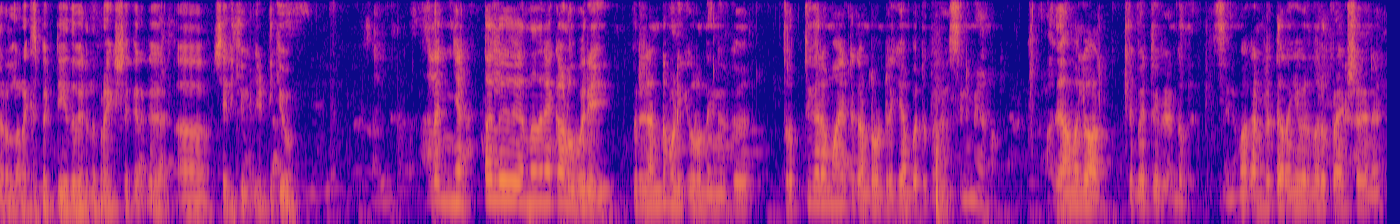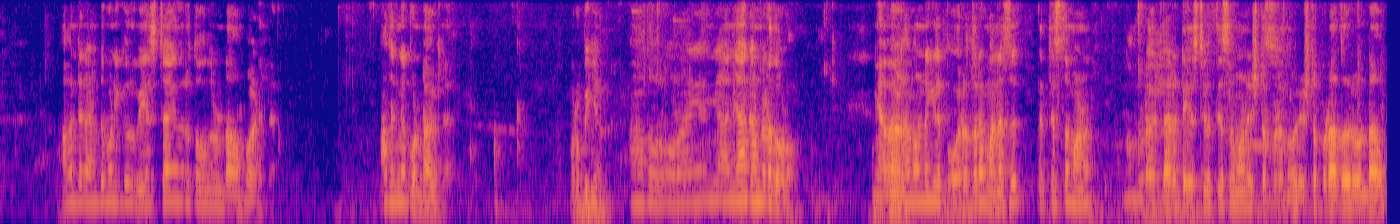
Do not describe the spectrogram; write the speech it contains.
ത്രില്ലർ എക്സ്പെക്ട് ചെയ്ത് വരുന്ന പ്രേക്ഷകർക്ക് ശരിക്കും ഞെട്ടിക്കുമോ അല്ല ഞെട്ടൽ എന്നതിനേക്കാൾ ഉപരി ഒരു രണ്ട് മണിക്കൂർ നിങ്ങൾക്ക് തൃപ്തികരമായിട്ട് കണ്ടുകൊണ്ടിരിക്കാൻ പറ്റുന്ന ഒരു സിനിമയാണ്. അതാണല്ലോ അൾട്ടിമേറ്റ് വേണ്ടത്. സിനിമ കണ്ടിട്ട് ഇറങ്ങി വരുന്ന ഒരു പ്രേക്ഷകന് അവന്റെ രണ്ട് മണിക്കൂർ വേസ്റ്റ് ആയി എന്നൊരു തോന്നലുണ്ടാവാൻ പാടില്ല. അതിങ്ങനെ കൊണ്ടാവില്ല ഉറപ്പിക്കാം. ഞാൻ ഞാൻ കണ്ടെടുത്തോളം. ഇപ്പോൾ ഓരോരുത്തരുടെ മനസ്സ് വ്യത്യസ്തമാണ്. നമ്മുടെ എല്ലാവരും ടേസ്റ്റ് വ്യത്യസ്തമാണ്. ഇഷ്ടപ്പെടുന്നവരും ഇഷ്ടപ്പെടാത്തവരും ഉണ്ടാവും.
